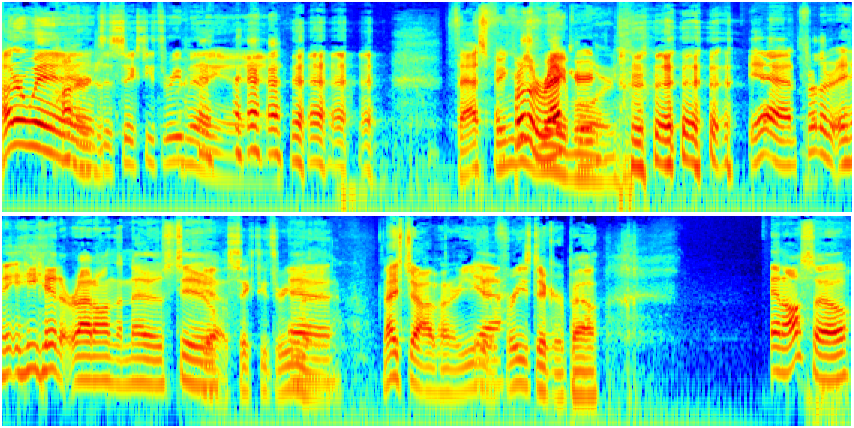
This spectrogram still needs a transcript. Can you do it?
Hunter wins Hunter at 63 million. Fast fingers for the Rayborn. yeah, and further, and he, he hit it right on the nose too. yeah, 63 Yeah. million. Nice job, Hunter. You get a free sticker, pal. And also,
